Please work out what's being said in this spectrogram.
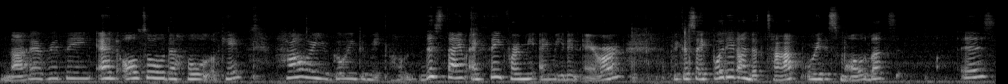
not everything. And also the hole okay? How are you going to make a hole? This time i think for me i made an error because i put it on the top where the small box is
